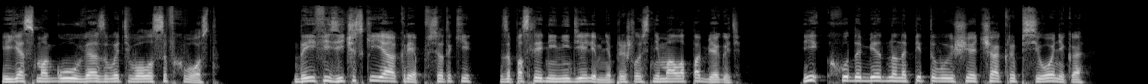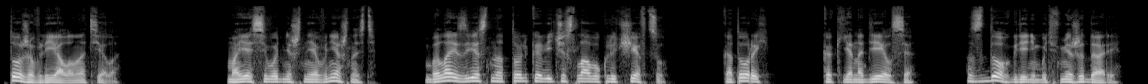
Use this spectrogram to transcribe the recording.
и я смогу увязывать волосы в хвост. Да и физически я окреп, все-таки за последние недели мне пришлось немало побегать. И худо-бедно напитывающая чакры псионика тоже влияла на тело. Моя сегодняшняя внешность была известна только Вячеславу Ключевцу, который, как я надеялся, сдох где-нибудь в Межидаре.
